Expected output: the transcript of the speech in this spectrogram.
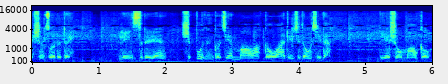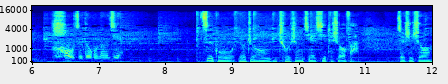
哎呀，外甥做的对，临死的人是不能够见猫啊、狗啊这些东西的，别说猫狗，耗子都不能见。自古有种畜生节气的说法，就是说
